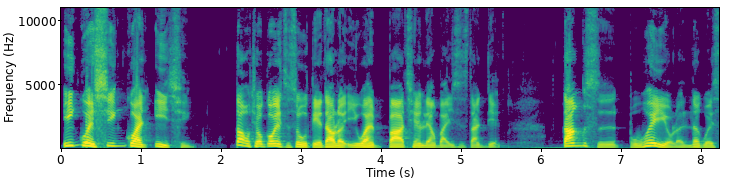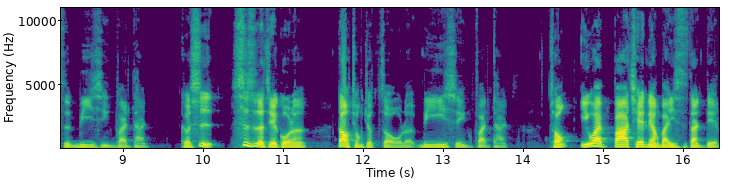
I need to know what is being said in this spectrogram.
因为新冠疫情，道琼工业指数跌到了一万八千两百一十三点，当时不会有人认为是 V 型反弹。可是事实的结果呢？道琼就走了 V 型反弹，从一万八千两百一十三点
